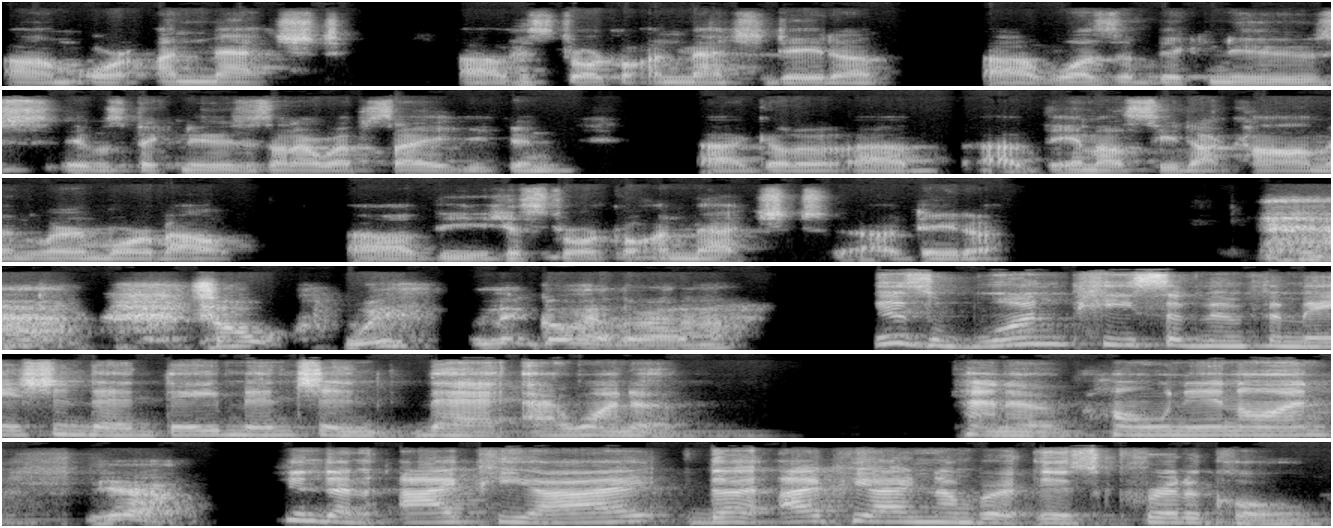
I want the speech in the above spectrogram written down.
um, or unmatched uh, historical unmatched data uh, was a big news. It was big news. It's on our website. You can uh, go to uh, uh, the MLC.com and learn more about the historical unmatched data. Yeah. So with the, go ahead, Loretta. There's one piece of information that they mentioned that I want to kind of hone in on. Yeah. And An IPI. The IPI number is critical.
